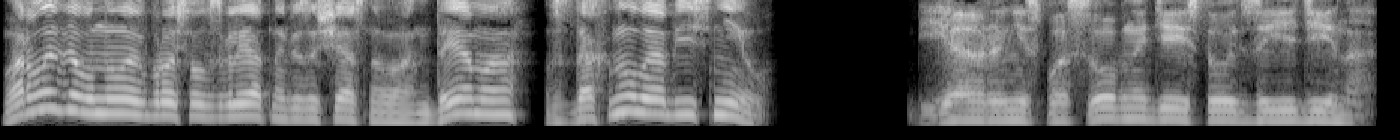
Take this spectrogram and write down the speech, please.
Варлыга вновь бросил взгляд на безучастного Андема, вздохнул и объяснил. «Бьяры не способны действовать заедино.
